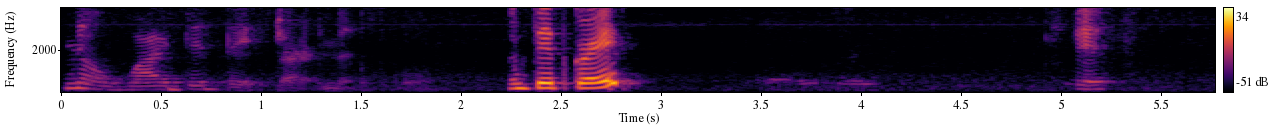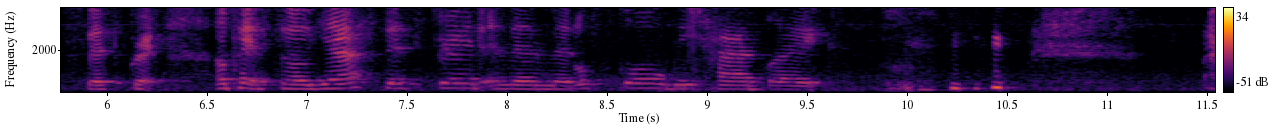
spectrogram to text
No, why did they start in middle school? in fifth grade Fifth, fifth grade. Okay, so yeah, fifth grade, and then middle school we had like, I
